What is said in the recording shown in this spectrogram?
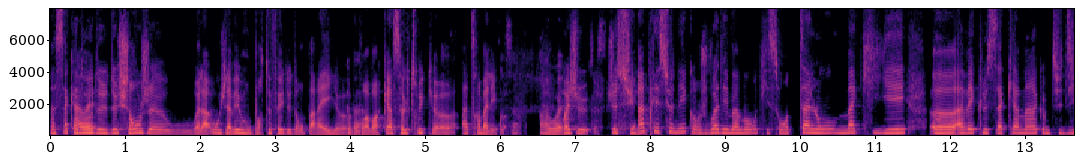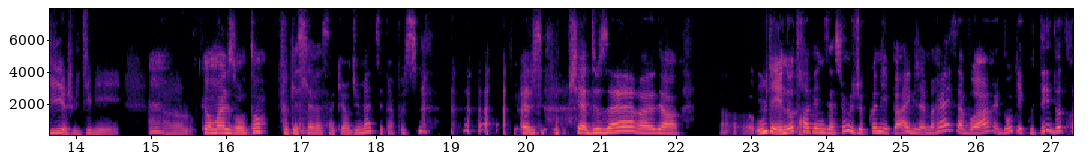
Un sac à ah dos de, change euh, où, voilà, où j'avais mon portefeuille dedans, pareil, euh, bah. pour avoir qu'un seul truc euh, à trimballer. Quoi. Ah Moi, je, je suis impressionnée quand je vois des mamans qui sont en talons, maquillées, avec le sac à main, comme tu dis. Je me dis, mais euh, Comment elles ont le temps? Faut qu'elles se lèvent à 5 heures du mat, c'est pas possible. elles se sont couchées à 2 heures. Euh, euh, où il y a une autre organisation que je connais pas et que j'aimerais savoir, et donc écouter d'autres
